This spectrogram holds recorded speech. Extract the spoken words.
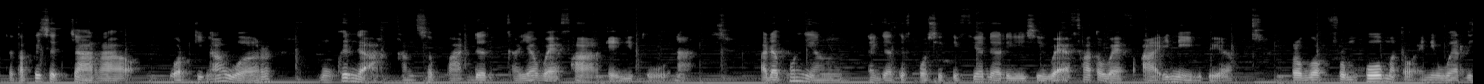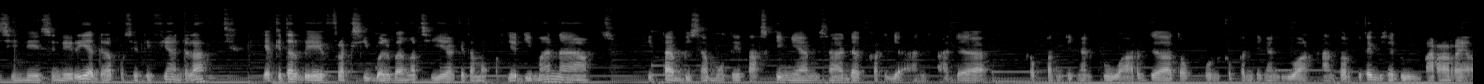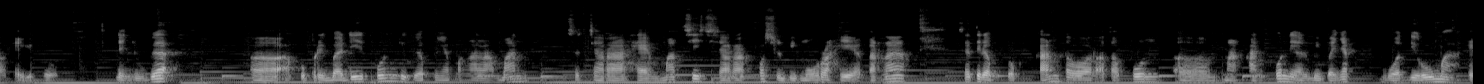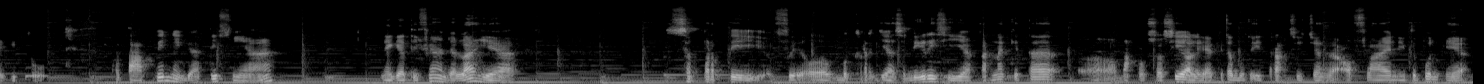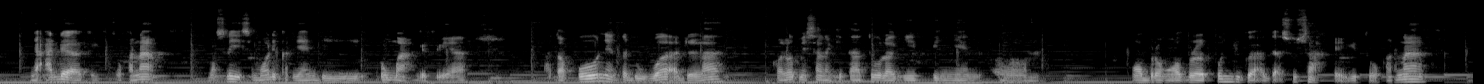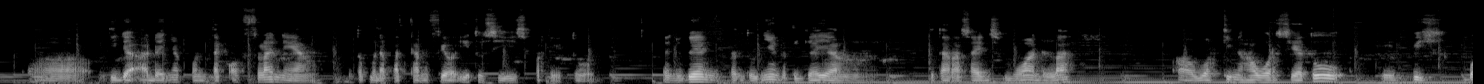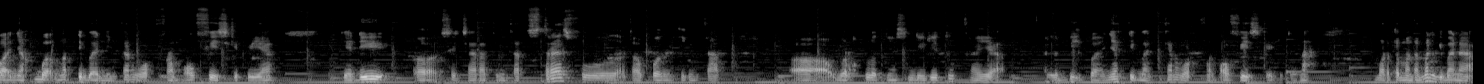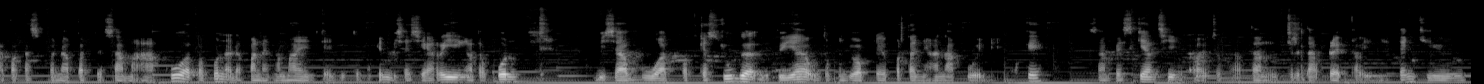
Tetapi secara working hour mungkin nggak akan sepadat kayak WFH kayak gitu. Nah, adapun yang negatif positifnya dari si WFH atau WFA ini gitu ya. Kalau work from home atau anywhere di sini sendiri adalah positifnya adalah ya kita lebih fleksibel banget sih ya kita mau kerja di mana. Kita bisa multitasking ya misalnya ada kerjaan ada kepentingan keluarga ataupun kepentingan di luar kantor kita bisa doing paralel kayak gitu. Dan juga uh, aku pribadi pun juga punya pengalaman secara hemat sih secara kos lebih murah ya. Karena saya tidak perlu ke kantor ataupun uh, makan pun ya lebih banyak buat di rumah kayak gitu. Tetapi negatifnya negatifnya adalah ya seperti feel bekerja sendiri sih ya karena kita uh, makhluk sosial ya kita butuh interaksi secara offline itu pun kayak nggak ada kayak gitu. Karena mostly semua dikerjain di rumah gitu ya. Ataupun yang kedua adalah kalau misalnya kita tuh lagi pingin um, ngobrol-ngobrol pun juga agak susah kayak gitu. Karena uh, tidak adanya kontak offline yang untuk mendapatkan feel itu sih seperti itu. Dan juga yang tentunya yang ketiga yang kita rasain semua adalah uh, working hours ya tuh lebih banyak banget dibandingkan work from office gitu ya. Jadi uh, secara tingkat stressful ataupun tingkat uh, workloadnya sendiri tuh kayak lebih banyak dibandingkan work from office kayak gitu. Nah menurut teman-teman gimana? Apakah sependapat sama aku ataupun ada pandangan lain kayak gitu? Mungkin bisa sharing ataupun bisa buat podcast juga gitu ya untuk menjawab dari pertanyaan aku ini. Oke, sampai sekian sih uh, curhatan cerita bread kali ini. Thank you.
